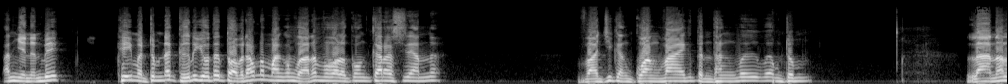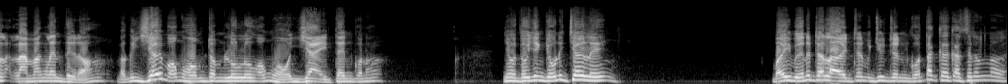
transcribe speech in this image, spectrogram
Anh nhìn anh biết. Khi mà Trump đã cử nó vô tới tòa bài đốc Nó mang con vợ nó vô là con Kardashian đó. Và chỉ cần quàng vai cái tình thân với, với ông Trump là nó làm ăn lên từ đó. Và cái giới mà ủng hộ ông Trump luôn luôn ủng hộ dày tên của nó. Nhưng mà tụi dân chủ nó chơi liền. Bởi vì bữa nó trả lời trên một chương trình của Tucker Carlson nó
